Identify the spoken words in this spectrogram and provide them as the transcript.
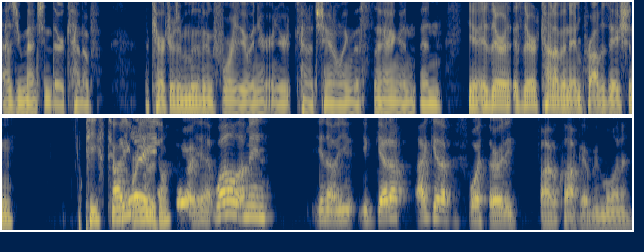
as you mentioned they're kind of the characters are moving for you and you're and you're kind of channeling this thing and and you know is there is there kind of an improvisation piece to uh, it yeah, for you yeah, as well? Sure, yeah. Well, I mean, you know, you, you get up, I get up at 4.30, 5 o'clock every morning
